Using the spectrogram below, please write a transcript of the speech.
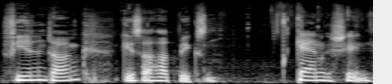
Vielen Dank, Gesa Hartwigsen. Gern geschehen.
